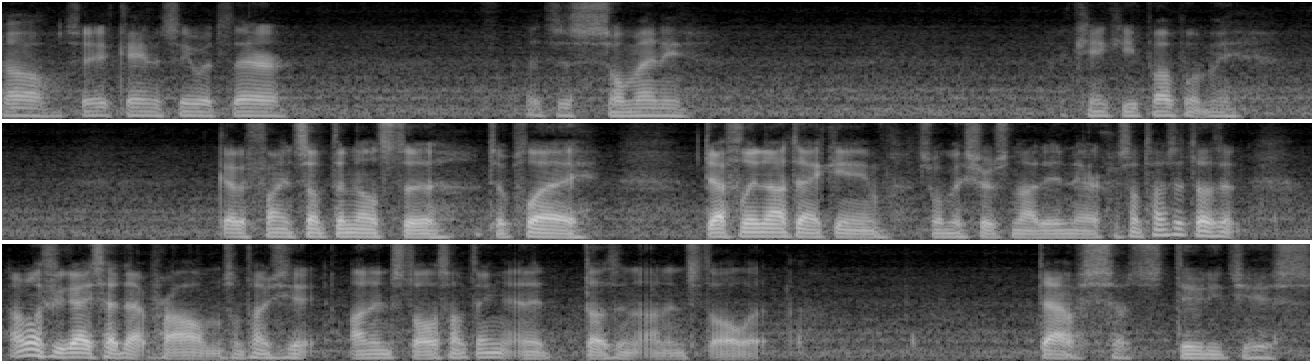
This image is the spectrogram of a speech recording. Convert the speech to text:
Oh, see, I can't even see what's there. There's just so many. I can't keep up with me. Got to find something else to to play. Definitely not that game. Just want to make sure it's not in there because sometimes it doesn't. I don't know if you guys had that problem. Sometimes you uninstall something and it doesn't uninstall it. That was such duty juice.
